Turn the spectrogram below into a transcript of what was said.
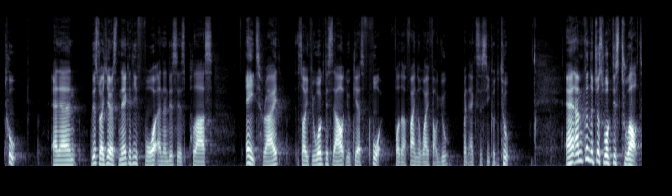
2. And then this right here is negative 4, and then this is plus 8, right? So if you work this out, you get 4 for the final y value when x is equal to 2. And I'm going to just work these two out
